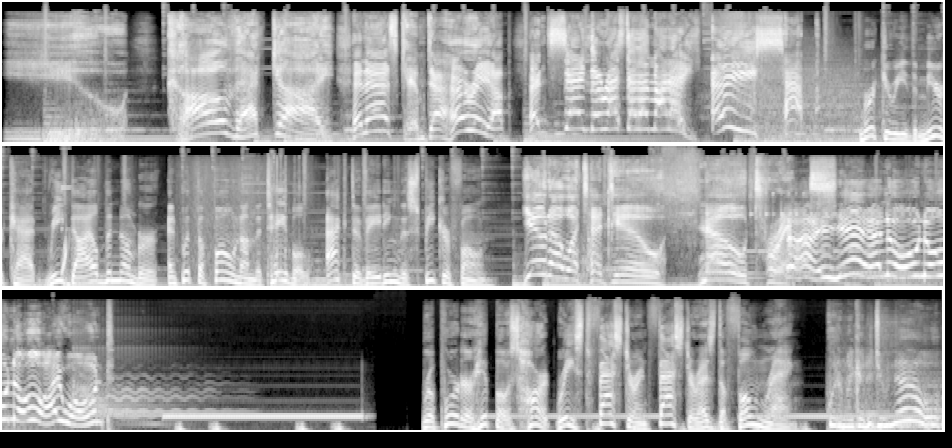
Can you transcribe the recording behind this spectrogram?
You call that guy and ask him to hurry up and send the rest of the money ASAP. Mercury the Meerkat redialed the number and put the phone on the table, activating the speakerphone. You know what to do. No tricks. Uh, yeah, no, no, no, I won't. Reporter Hippo's heart raced faster and faster as the phone rang. What am I gonna do now?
